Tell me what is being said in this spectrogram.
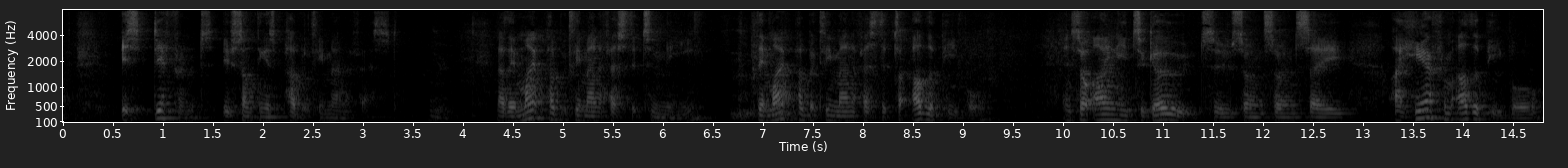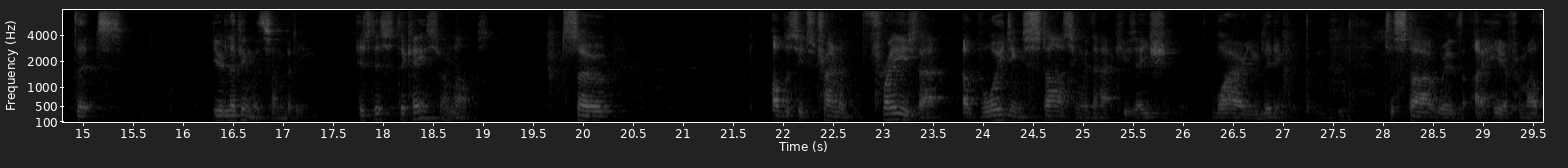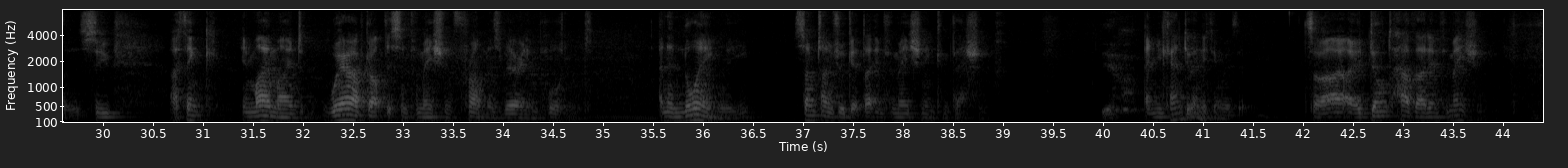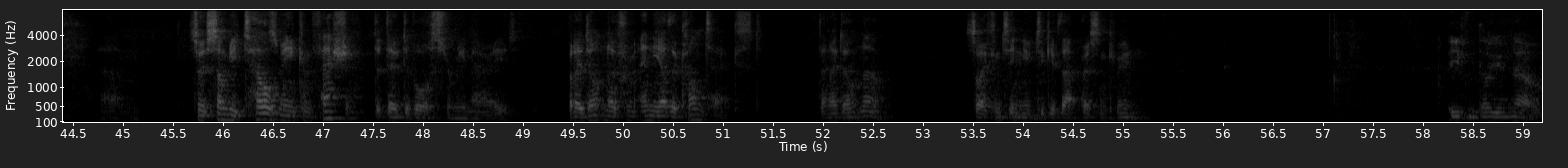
It's different if something is publicly manifest. Now, they might publicly manifest it to me, they might publicly manifest it to other people, and so I need to go to so and so and say, I hear from other people that you're living with somebody. Is this the case or not? So, obviously, to try and phrase that, avoiding starting with an accusation, why are you living with them? Mm-hmm. To start with, I hear from others. So, you, I think, in my mind, where I've got this information from is very important. And annoyingly, sometimes you'll get that information in confession, Yeah. and you can't do anything with it. So I, I don't have that information. Um, so if somebody tells me in confession that they're divorced and remarried, but I don't know from any other context, then I don't know. So I continue to give that person communion. Even though you know.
